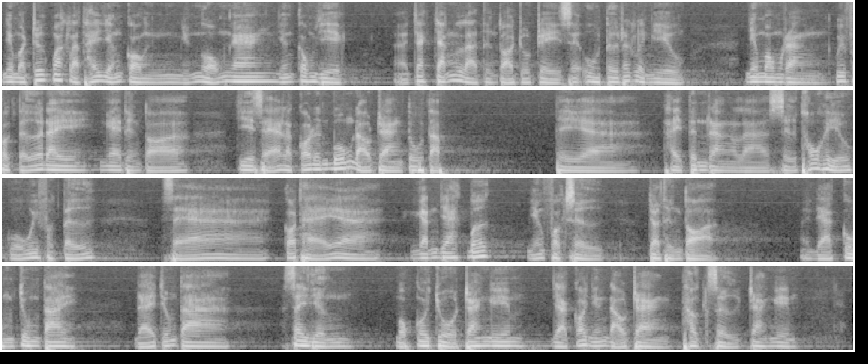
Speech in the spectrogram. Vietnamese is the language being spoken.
Nhưng mà trước mắt là thấy vẫn còn những ngổn ngang những công việc à, chắc chắn là thượng tọa trụ trì sẽ ưu tư rất là nhiều. Nhưng mong rằng quý phật tử ở đây nghe thượng tọa chia sẻ là có đến bốn đạo tràng tu tập thì à, thầy tin rằng là sự thấu hiểu của quý phật tử sẽ có thể à, gánh giác bớt những phật sự cho thượng tọa và cùng chung tay để chúng ta xây dựng một ngôi chùa trang nghiêm và có những đạo tràng thật sự trang nghiêm.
